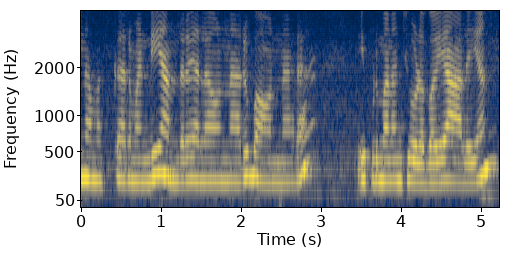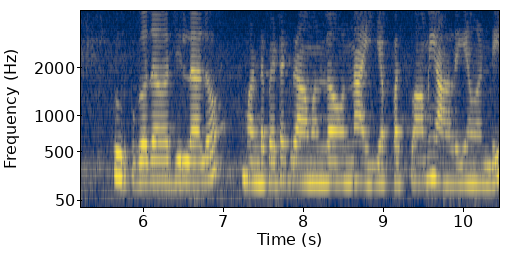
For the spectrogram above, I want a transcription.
నమస్కారం అండి. అందరూ ఎలా ఉన్నారు? బాగున్నారా? ఇప్పుడు మనం చూడబోయే ఆలయం తూర్పుగోదావరి జిల్లాలో మండపేట గ్రామంలో ఉన్న అయ్యప్ప స్వామి ఆలయం అండి.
